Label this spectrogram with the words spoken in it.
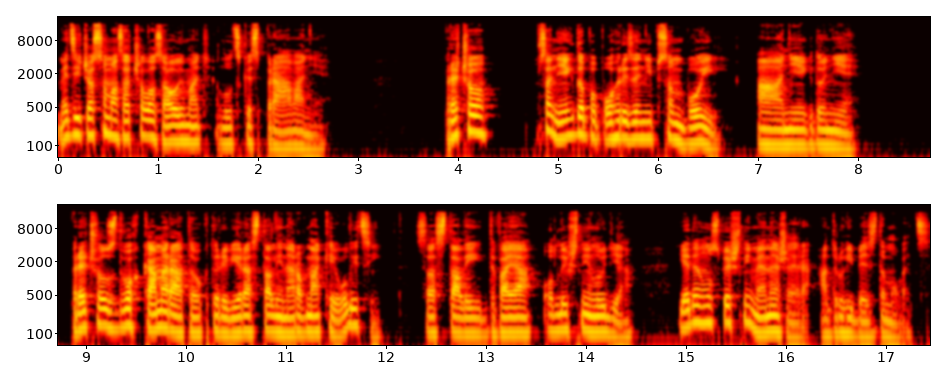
Medzičasom ma začalo zaujímať ľudské správanie. Prečo sa niekto po pohryzení psom bojí a niekto nie? Prečo z dvoch kamarátov, ktorí vyrastali na rovnakej ulici, sa stali dvaja odlišní ľudia, jeden úspešný manažér a druhý bezdomovec?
